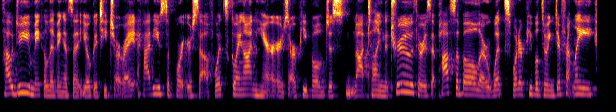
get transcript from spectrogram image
how do you make a living as a yoga teacher, right? How do you support yourself? What's going on here? Is, are people just not telling the truth or is it possible? Or what's, what are people doing differently?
